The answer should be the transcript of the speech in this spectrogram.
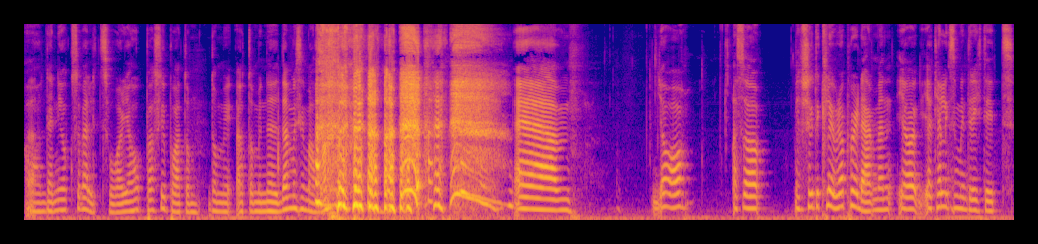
ja, den är också väldigt svår. Jag hoppas ju på att de, de, är, att de är nöjda med sin mamma. um, ja, alltså jag försökte klura på det där men jag, jag kan liksom inte riktigt...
